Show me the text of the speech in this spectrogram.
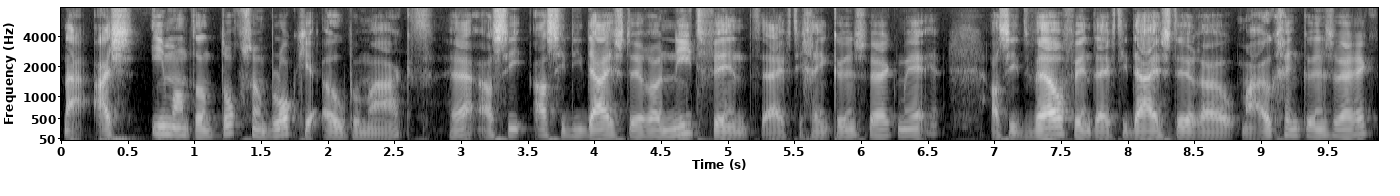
Nou, als iemand dan toch zo'n blokje openmaakt, hè, als, hij, als hij die 1000 euro niet vindt, heeft hij geen kunstwerk meer. Als hij het wel vindt, heeft hij 1000 euro, maar ook geen kunstwerk.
